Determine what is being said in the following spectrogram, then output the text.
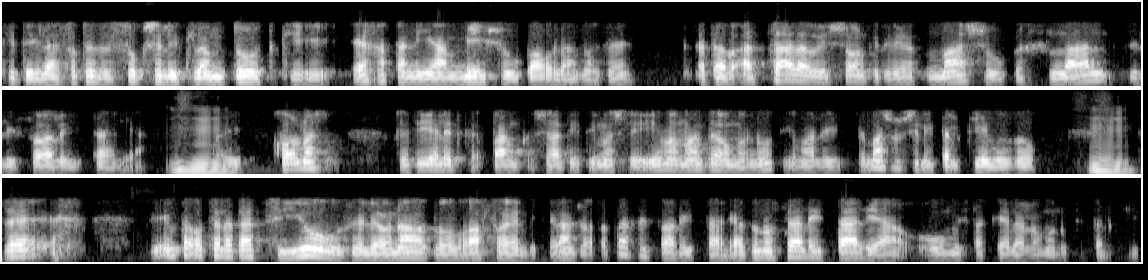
כדי לעשות איזה סוג של התלמדות, כי איך אתה נהיה מישהו בעולם הזה? הצעד הראשון כדי להיות משהו בכלל, זה לנסוע לאיטליה. כל מה... ש- כשהייתי ילד, פעם שאלתי את אמא שלי, אמא, מה זה אומנות? היא אמרה לי, זה משהו של איטלקים, עזוב. זה, אם אתה רוצה לדעת ציור, זה ליאונרדו, רפאל, מיקלנג'ו, אתה צריך לנסוע לאיטליה. אז הוא נוסע לאיטליה, הוא מסתכל על אומנות איטלקית.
